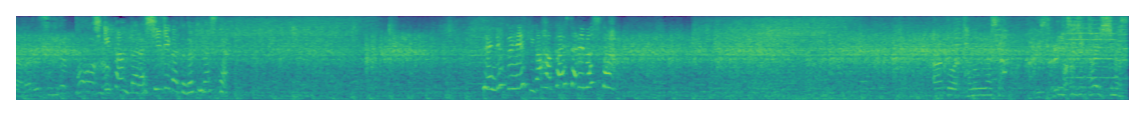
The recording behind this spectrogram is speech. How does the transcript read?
やられすぎだパワー指揮官から指示が届きました。戦略兵器が破壊されました。あとは頼みました。一時退避します。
